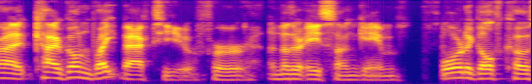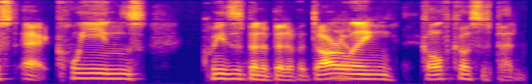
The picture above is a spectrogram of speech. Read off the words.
All right, Kai, going right back to you for another ASUN game. Florida Gulf Coast at Queens. Queens has been a bit of a darling. Gulf Coast has been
